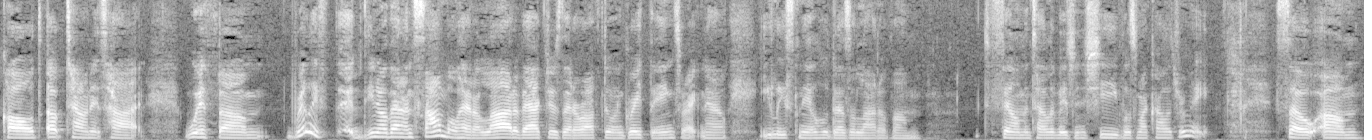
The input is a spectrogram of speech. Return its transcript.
called Uptown It's Hot. With um, really, you know, that ensemble had a lot of actors that are off doing great things right now. Elise Neal, who does a lot of um, film and television, she was my college roommate. So um,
